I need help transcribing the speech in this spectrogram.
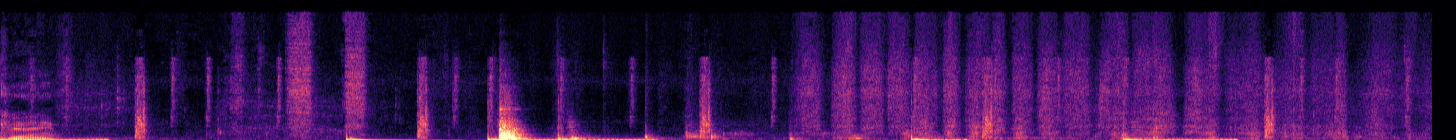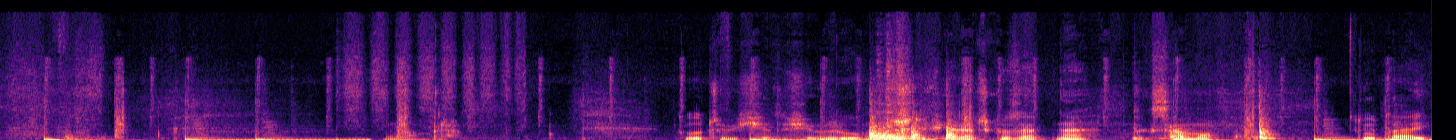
Okej. Dobra. Tu oczywiście to się wyrówna, chwileczkę zetnę. Tak samo tutaj.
